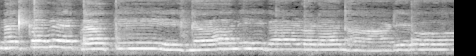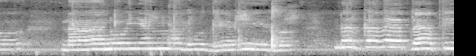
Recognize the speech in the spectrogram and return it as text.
ನರ್ಕವೇ ಪ್ರತಿ ಜ್ಞಾನಿಗಳೊಡನಾಡಿರೋ ನಾನು ಎನ್ನದು ಬೇಡಿರೋ ನರ್ಕವೇ ಪ್ರತಿ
